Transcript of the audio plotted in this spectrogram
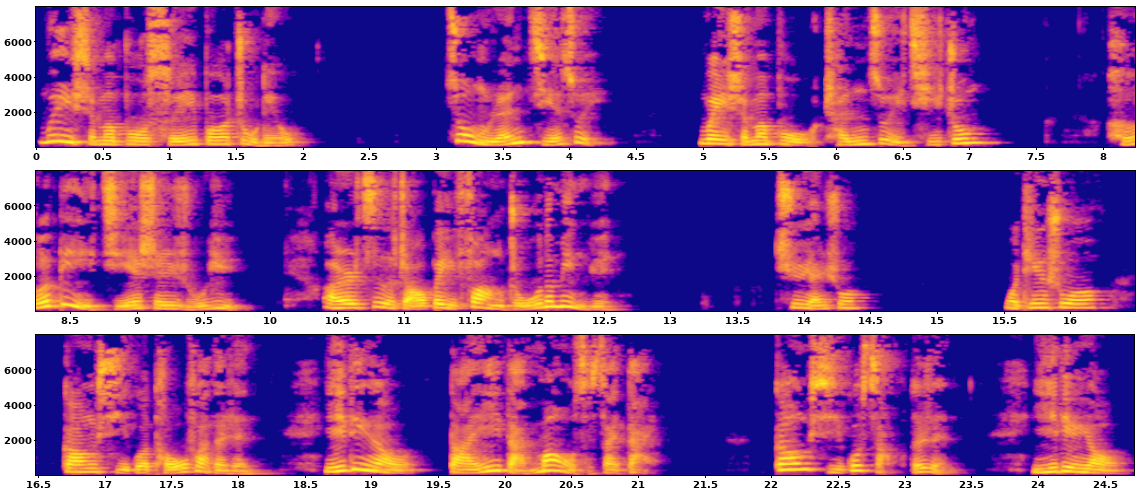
为什么不随波逐流？众人皆醉，为什么不沉醉其中？何必洁身如玉，而自找被放逐的命运？屈原说：“我听说，刚洗过头发的人一定要掸一掸帽子再戴；刚洗过澡的人一定要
